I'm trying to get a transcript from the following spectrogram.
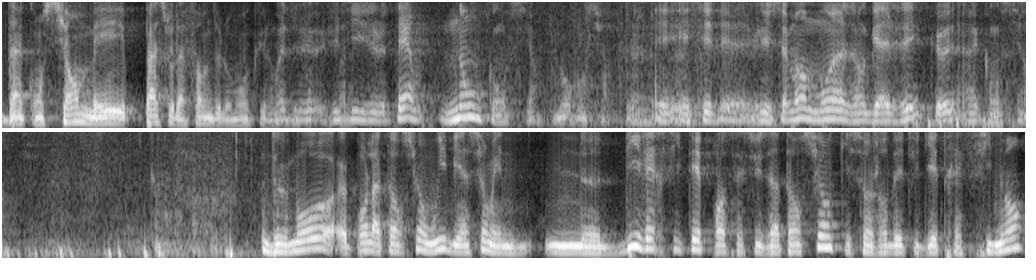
d'inconscient, mais pas sous la forme de l'homoncule. Moi, j'utilise le terme non conscient. Non conscient. Et, c'est justement moins engagé que inconscient. Deux mots pour l'attention, oui, bien sûr, mais une, une diversité de processus d'attention qui sont aujourd'hui étudiés très finement.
